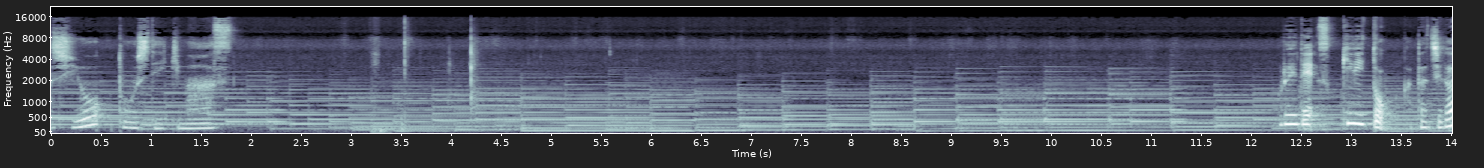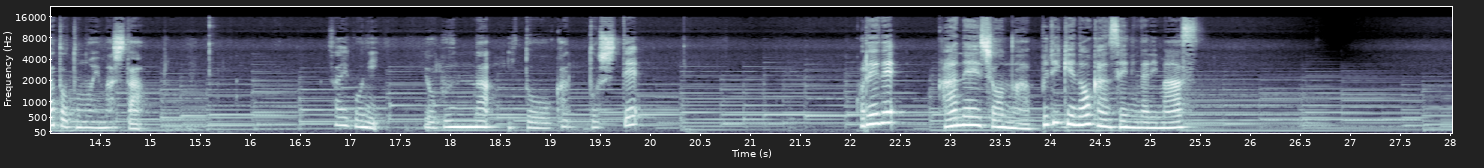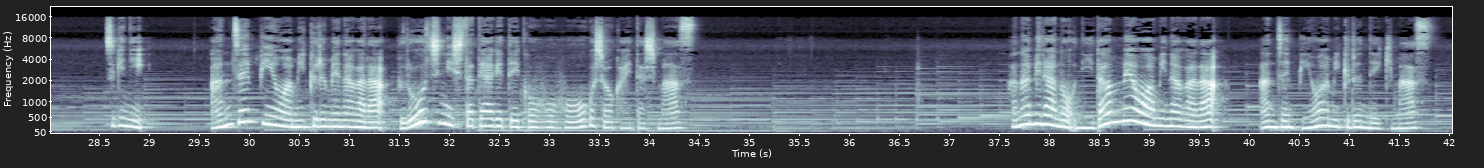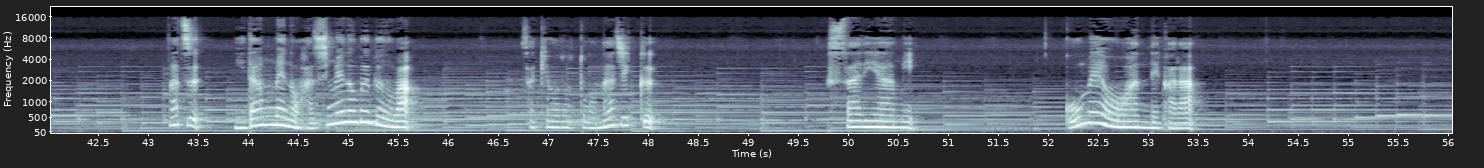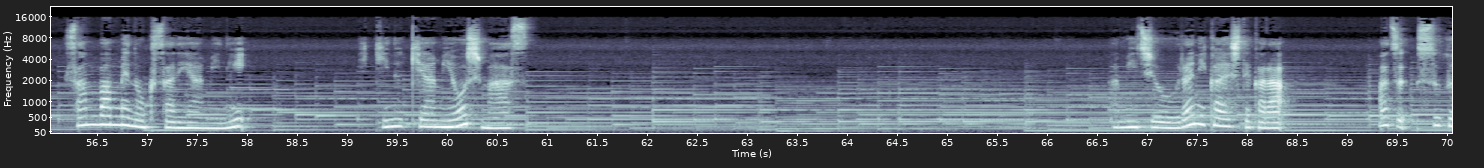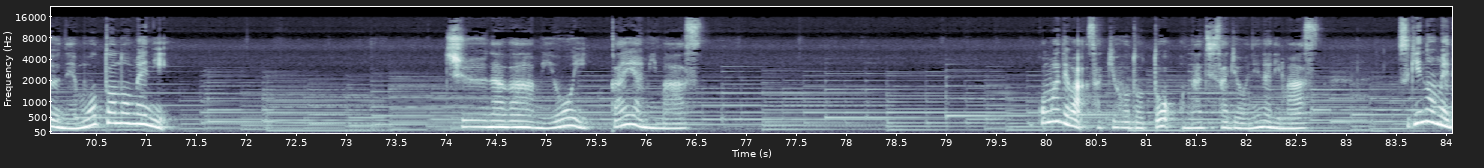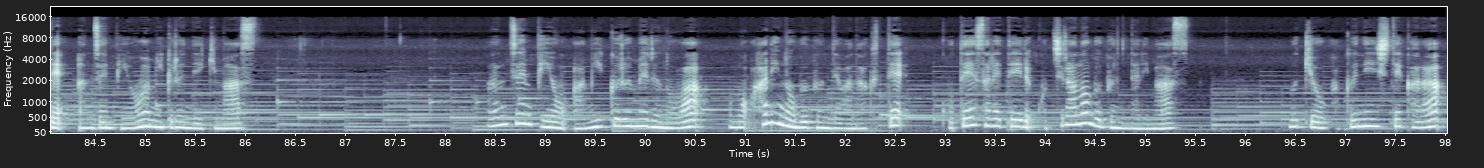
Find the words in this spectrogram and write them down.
糸端を通していきます。これですっきりと形が整いました。最後に余分な糸をカットして、これでカーネーションのアプリケの完成になります。次に安全ピンを編みくるめながらブローチに仕立て上げていく方法をご紹介いたします。花びらの2段目を編みながら安全ピンを編みくるんでいきます。まず2段目の初めの部分は先ほどと同じく鎖編み5目を編んでから3番目の鎖編みに引き抜き編みをします。編み地を裏に返してから、まずすぐ根元の目に中長編みを1回編みます。ここまでは先ほどと同じ作業になります。次の目で安全ピンを編みくるんでいきます。安全ピンを編みくるめるのはこの針の部分ではなくて固定されているこちらの部分になります。向きを確認してから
